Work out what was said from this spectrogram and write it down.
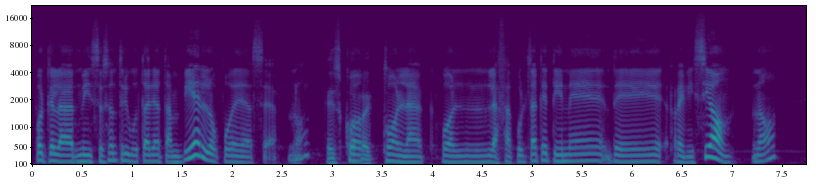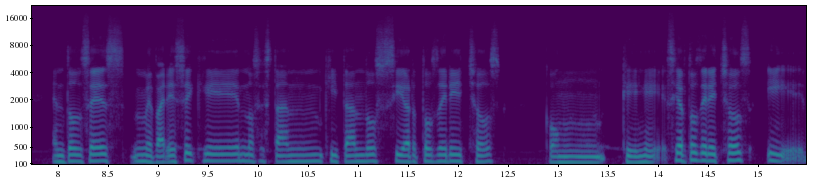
porque la administración tributaria también lo puede hacer, ¿no? Es correcto. con la, con la facultad que tiene de revisión, ¿no? Entonces, me parece que nos están quitando ciertos derechos, con que, ciertos derechos y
